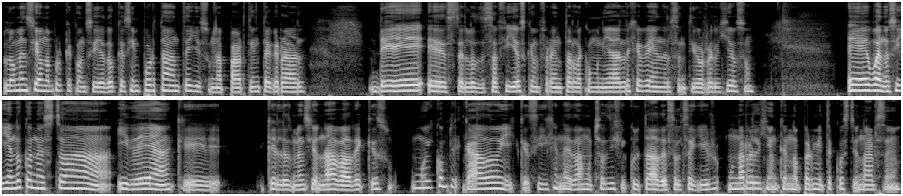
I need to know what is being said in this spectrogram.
lo menciono porque considero que es importante y es una parte integral de este, los desafíos que enfrenta la comunidad LGB en el sentido religioso. Eh, bueno, siguiendo con esta idea que, que les mencionaba de que es muy complicado y que sí genera muchas dificultades el seguir una religión que no permite cuestionarse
